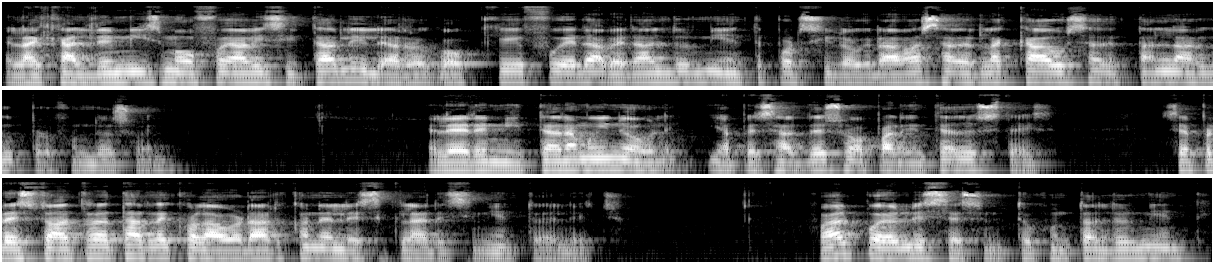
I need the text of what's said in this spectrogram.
El alcalde mismo fue a visitarle y le rogó que fuera a ver al durmiente por si lograba saber la causa de tan largo y profundo sueño. El eremita era muy noble y a pesar de su aparente adustez, se prestó a tratar de colaborar con el esclarecimiento del hecho. Fue al pueblo y se sentó junto al durmiente.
